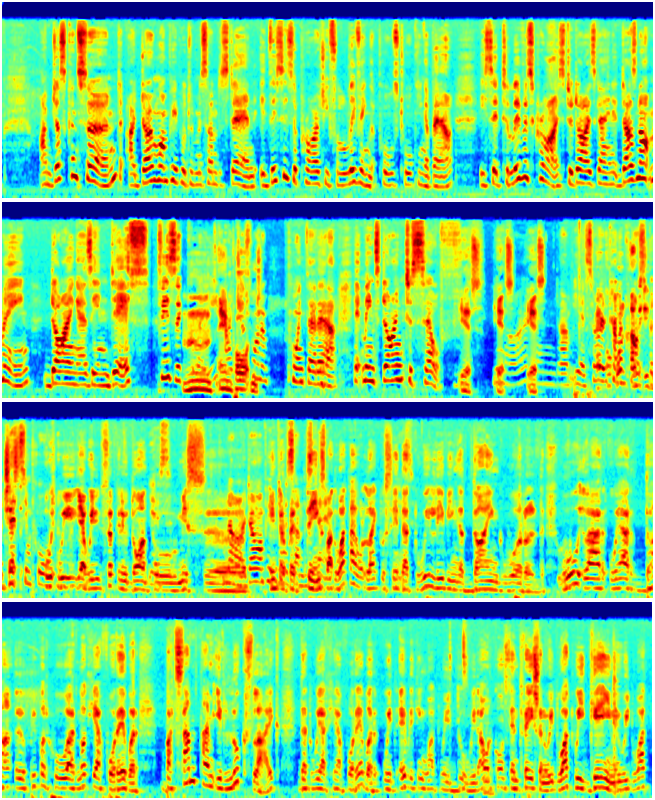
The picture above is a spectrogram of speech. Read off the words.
I'm just concerned, I don't want people to misunderstand. If this is a priority for living that Paul's talking about, he said to live as Christ, to die as gain. It does not mean dying as in death physically. Mm, I just want to point that out. It means dying to self. Yes, yes, know, yes. And um, yeah, sorry to Uh, come well, I across, mean, but just- that's important. We, we, yeah, we certainly don't want Yes. to miss uh, No, I don't want people to interpret misunderstand. things. But what I would like to say Yes. that we live in a dying world. We are we are uh, people who are not here forever. But sometimes it looks like that we are here forever with everything what we do, with our concentration, with what we gain, with what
